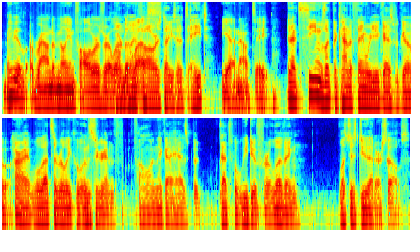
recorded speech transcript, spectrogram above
Maybe around a million followers or a little bit million less. followers. Now you said it's eight. Yeah, now it's eight. And that seems like the kind of thing where you guys would go, all right, well, that's a really cool Instagram f- following that guy has, but that's what we do for a living. Let's just do that ourselves.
